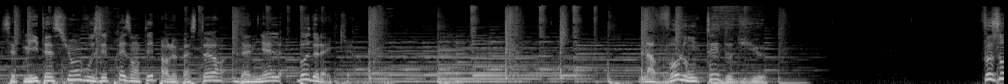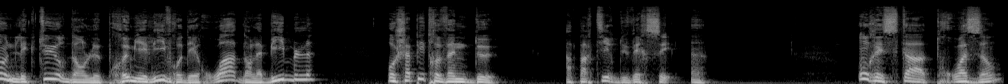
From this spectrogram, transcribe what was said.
Cette méditation vous est présentée par le pasteur Daniel Baudelec. La volonté de Dieu. Faisons une lecture dans le premier livre des rois dans la Bible, au chapitre 22, à partir du verset 1. On resta trois ans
